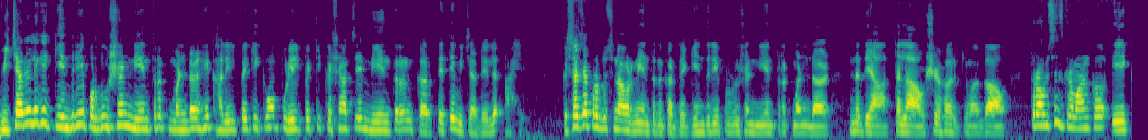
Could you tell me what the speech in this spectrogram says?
विचारले की केंद्रीय प्रदूषण नियंत्रक मंडळ हे खालीलपैकी किंवा पुढीलपैकी कशाचे नियंत्रण करते ते विचारलेलं आहे. कशाच्या प्रदूषणावर नियंत्रण करते? केंद्रीय प्रदूषण नियंत्रक मंडळ नद्या तलाव शहर किंवा गाव? तर ऑप्शन्स क्रमांक एक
